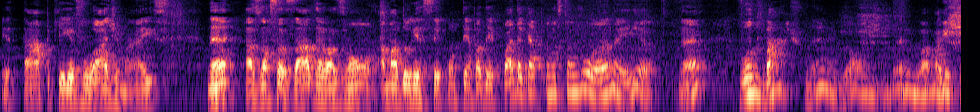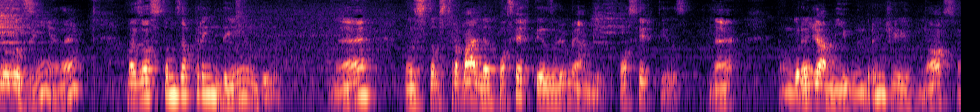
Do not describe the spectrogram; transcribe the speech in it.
etapa, querer voar demais. Né? As nossas asas elas vão amadurecer com o tempo adequado, daqui a pouco nós estamos voando aí, ó, né? voando baixo, né? igual, né? igual a mariposazinha, né? mas nós estamos aprendendo, né? Nós estamos trabalhando, com certeza, viu, meu amigo? Com certeza. Né? É um grande amigo, um grande, nossa,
